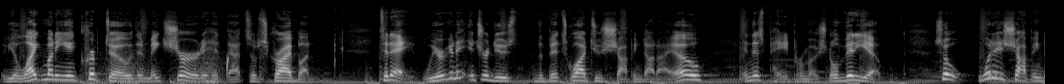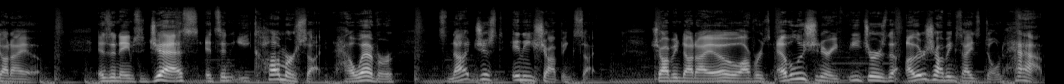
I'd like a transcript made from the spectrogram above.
If you like money in crypto, then make sure to hit that subscribe button. Today, we are going to introduce the Bit Squad to shopping.io in this paid promotional video. So, what is shopping.io? As the name suggests, it's an e commerce site. However, it's not just any shopping site. Shopping.io offers evolutionary features that other shopping sites don't have.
